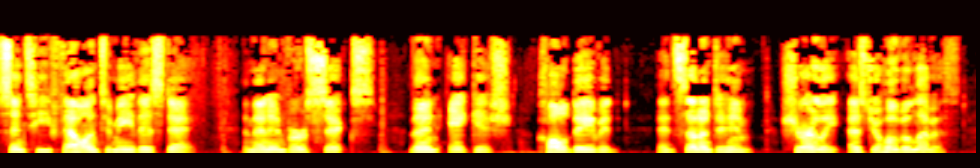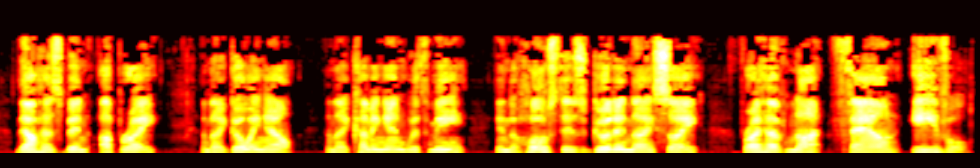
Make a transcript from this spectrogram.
since he fell unto me this day. And then in verse six, then Achish called David and said unto him, Surely as Jehovah liveth, thou hast been upright and thy going out and thy coming in with me in the host is good in thy sight, for I have not found evil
